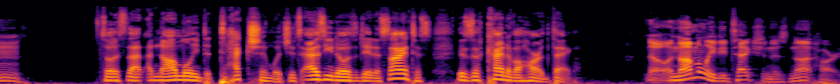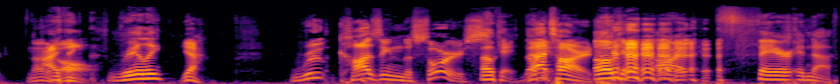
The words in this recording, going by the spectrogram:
Mm. So it's that anomaly detection, which is, as you know, as a data scientist, is a kind of a hard thing. No, anomaly detection is not hard. Not I at think. all. Really? Yeah. Root causing the source. Okay, That's okay. hard. Okay. All right. Fair enough.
